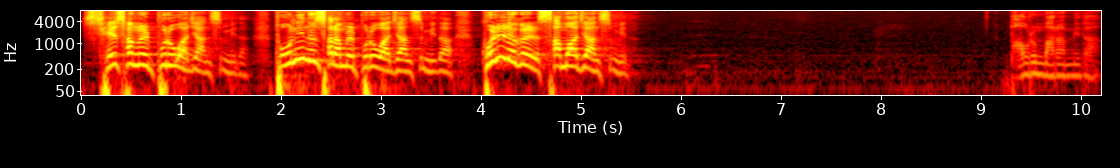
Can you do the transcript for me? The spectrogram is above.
세상을 부러워하지 않습니다. 돈 있는 사람을 부러워하지 않습니다. 권력을 사모하지 않습니다. 바울은 말합니다.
